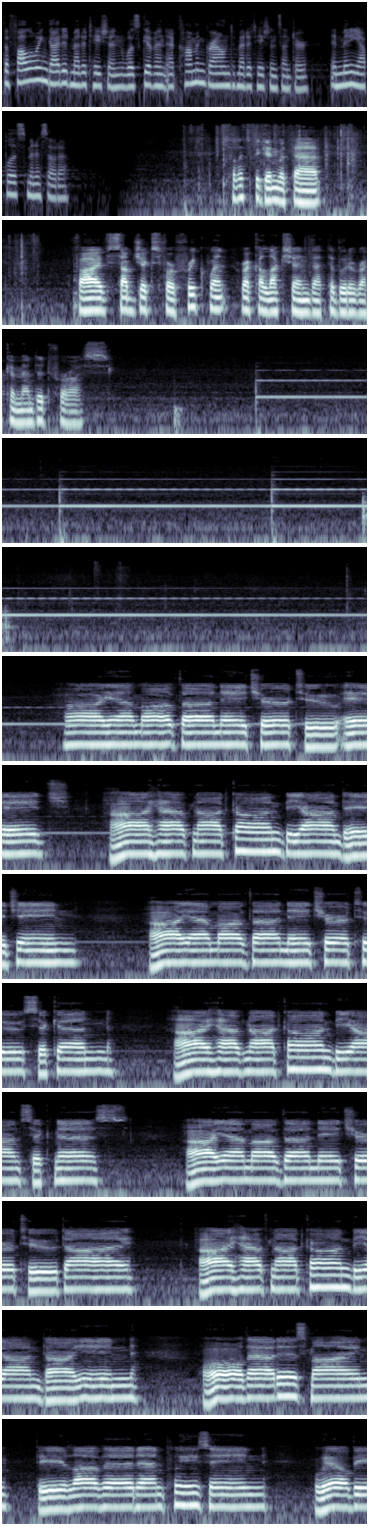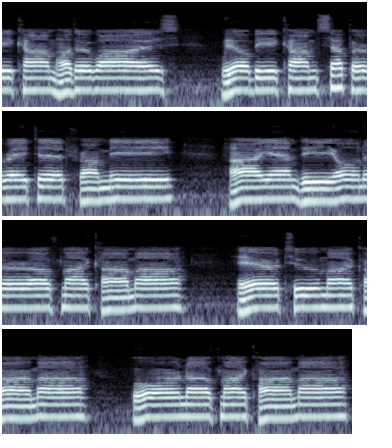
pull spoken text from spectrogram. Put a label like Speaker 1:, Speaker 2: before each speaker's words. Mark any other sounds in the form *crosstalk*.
Speaker 1: The following guided meditation was given at Common Ground Meditation Center in Minneapolis, Minnesota.
Speaker 2: So let's begin with that. Five subjects for frequent recollection that the Buddha recommended for us. I am of the nature to age. I have not gone beyond aging. I am of the nature to sicken. I have not gone beyond sickness. I am of the nature to die. I have not gone beyond dying. All that is mine, beloved and pleasing, will become otherwise, will become separated from me. I am the owner of my karma, heir to my karma born of my karma,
